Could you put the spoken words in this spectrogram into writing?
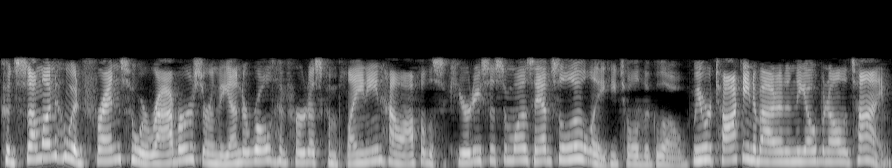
Could someone who had friends who were robbers or in the underworld have heard us complaining how awful the security system was? Absolutely, he told the Globe. We were talking about it in the open all the time.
